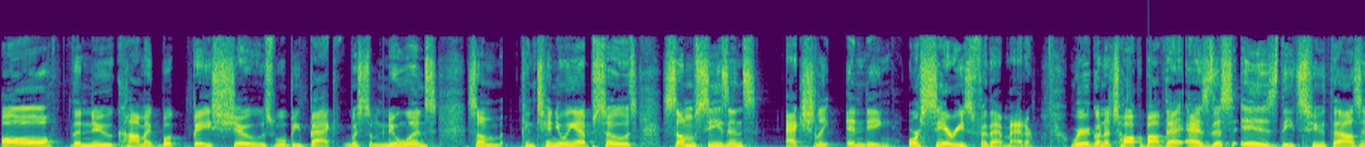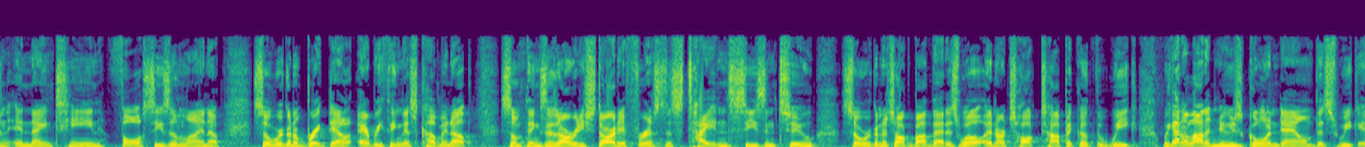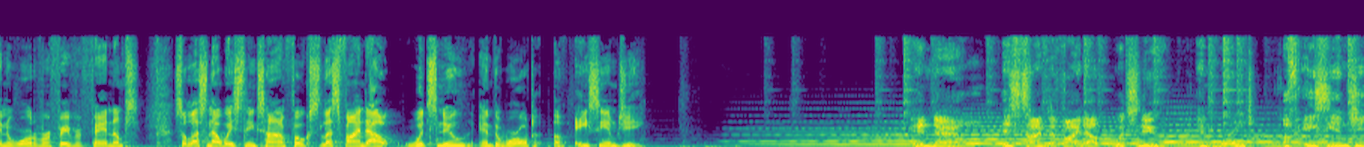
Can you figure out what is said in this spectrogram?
all the new comic book based shows will be back with some new ones, some continuing episodes, some seasons actually ending, or series for that matter. We're going to talk about that as this is the 2019 fall season lineup. So we're going to break down everything that's coming up, some things that already started, for instance, Titan season 2. So we're going to talk about that as well in our talk topic of the week. We got a lot of news going down this week in the world of our favorite fandoms. So let's not waste any time, folks. Let's find out what's new in the world of ACMG. And now it's time to find out what's new in the world of ACMG.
